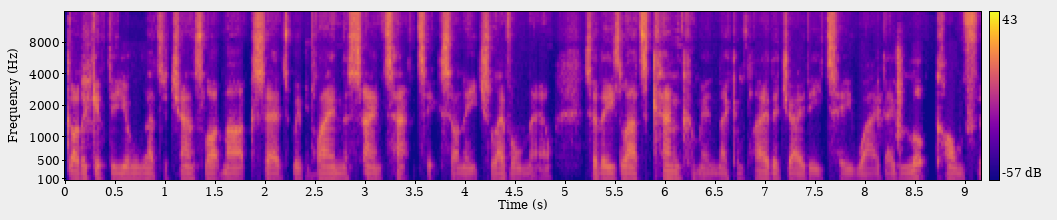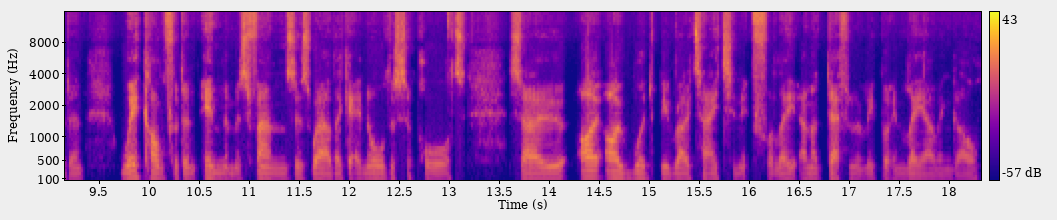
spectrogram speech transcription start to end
got to give the young lads a chance. Like Mark said, we're playing the same tactics on each level now. So these lads can come in, they can play the JDT way, they look confident. We're confident in them as fans as well. They're getting all the support. So I, I would be rotating it fully, and I'd definitely put in Leo in goal.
